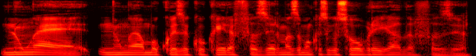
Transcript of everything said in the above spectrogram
não é, não é uma coisa que eu queira fazer, mas é uma coisa que eu sou obrigado a fazer.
